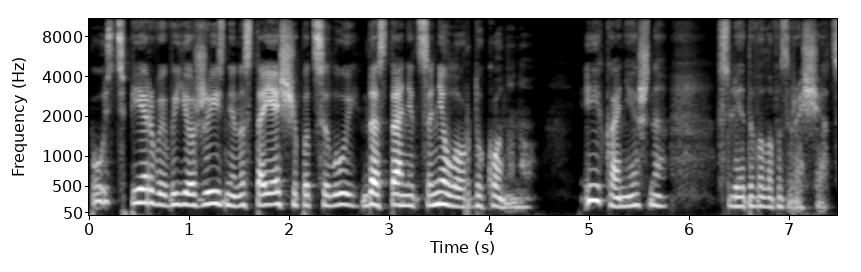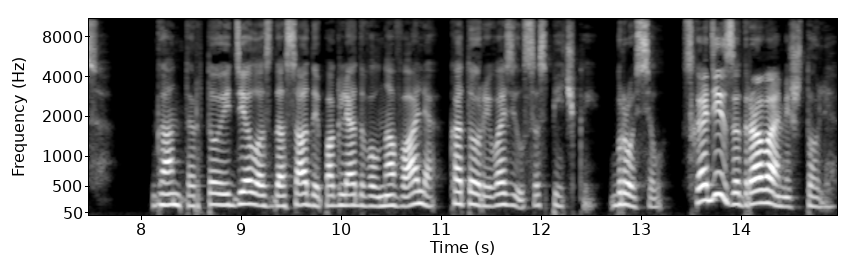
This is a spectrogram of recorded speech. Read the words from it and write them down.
пусть первый в ее жизни настоящий поцелуй достанется не лорду Конану. И, конечно, следовало возвращаться. Гантер то и дело с досадой поглядывал на Валя, который возился с печкой. Бросил. «Сходи за дровами, что ли?»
